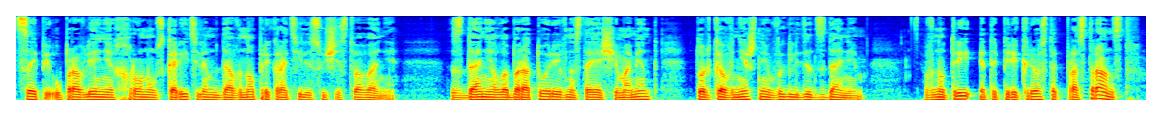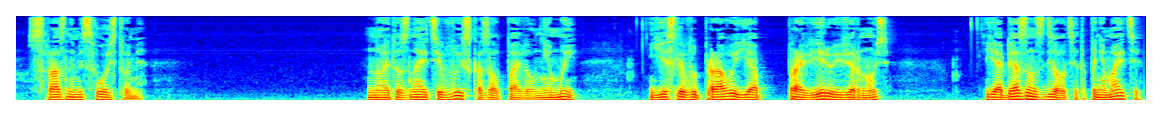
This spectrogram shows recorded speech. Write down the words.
Цепи управления хроноускорителем давно прекратили существование. Здание лаборатории в настоящий момент только внешне выглядит зданием. Внутри это перекресток пространств с разными свойствами. «Но это знаете вы», — сказал Павел, — «не мы». Если вы правы, я проверю и вернусь. Я обязан сделать это, понимаете?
